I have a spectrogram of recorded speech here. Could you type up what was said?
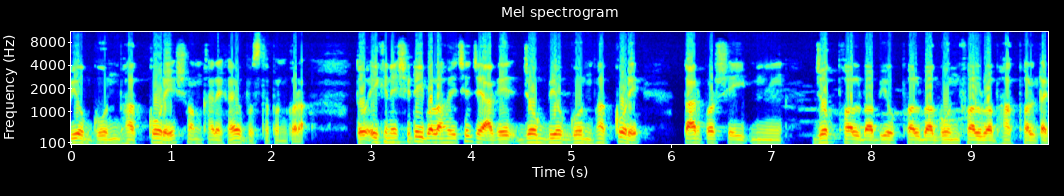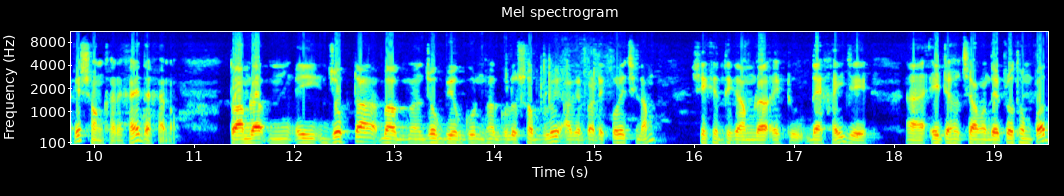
বিয়োগ গুণ ভাগ করে সংখ্যা রেখায় উপস্থাপন করা। তো এখানে সেটাই বলা হয়েছে যে আগে যোগ বিয়োগ গুণ ভাগ করে, তারপর সেই যোগফল বা বিয়োগফল বা গুণফল বা ভাগফলটাকে সংখ্যা রেখায় দেখানো। তো আমরা এই যোগটা বা যোগ বিয়োগ গুণ ভাগগুলো সবগুলোই আগের পাটে করেছিলাম। সেখান থেকে আমরা একটু দেখাই যে এটা হচ্ছে আমাদের প্রথম পদ,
